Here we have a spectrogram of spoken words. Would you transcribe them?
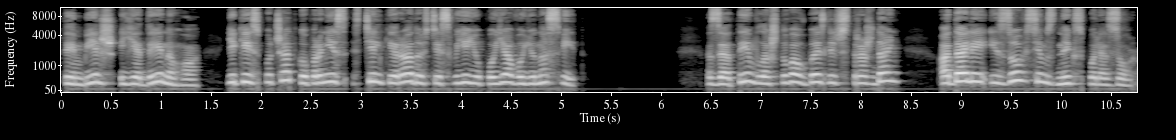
Тим більш єдиного, який спочатку приніс стільки радості своєю появою на світ. Затим влаштував безліч страждань, а далі і зовсім зник з поля зору.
